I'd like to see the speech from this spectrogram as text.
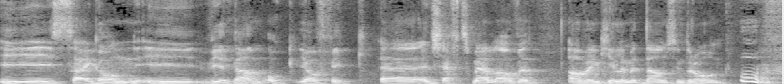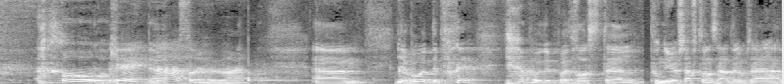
I Saigon i Vietnam och jag fick eh, en käftsmäll av, ett, av en kille med down syndrom. Okej, den här storyn vill vi höra. Ehm, jag, bodde på, jag bodde på ett hostel. På nyårsafton så hade de så här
